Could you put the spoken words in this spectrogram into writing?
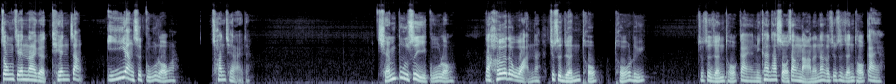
中间那个天杖一样是鼓楼啊，穿起来的，全部是以鼓楼。那喝的碗呢，就是人头驼驴，就是人头盖啊。你看他手上拿的那个，就是人头盖啊。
